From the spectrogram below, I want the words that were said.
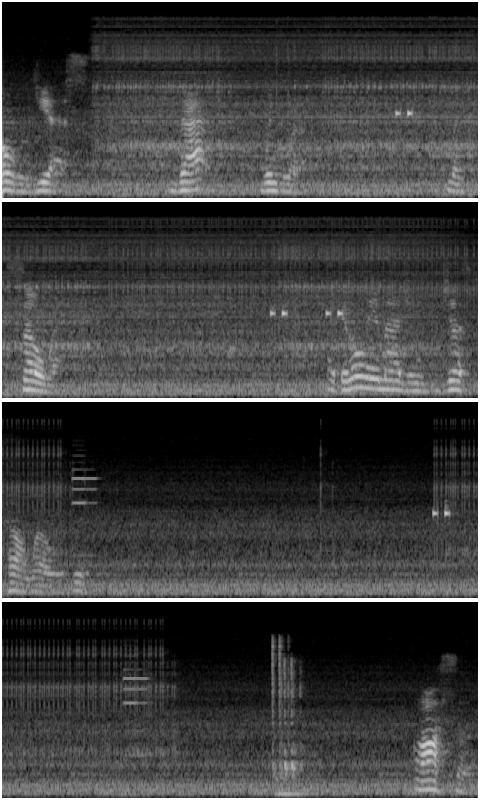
Oh, yes. That went well. Like, so well. I can only imagine just how well it did. Awesome.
